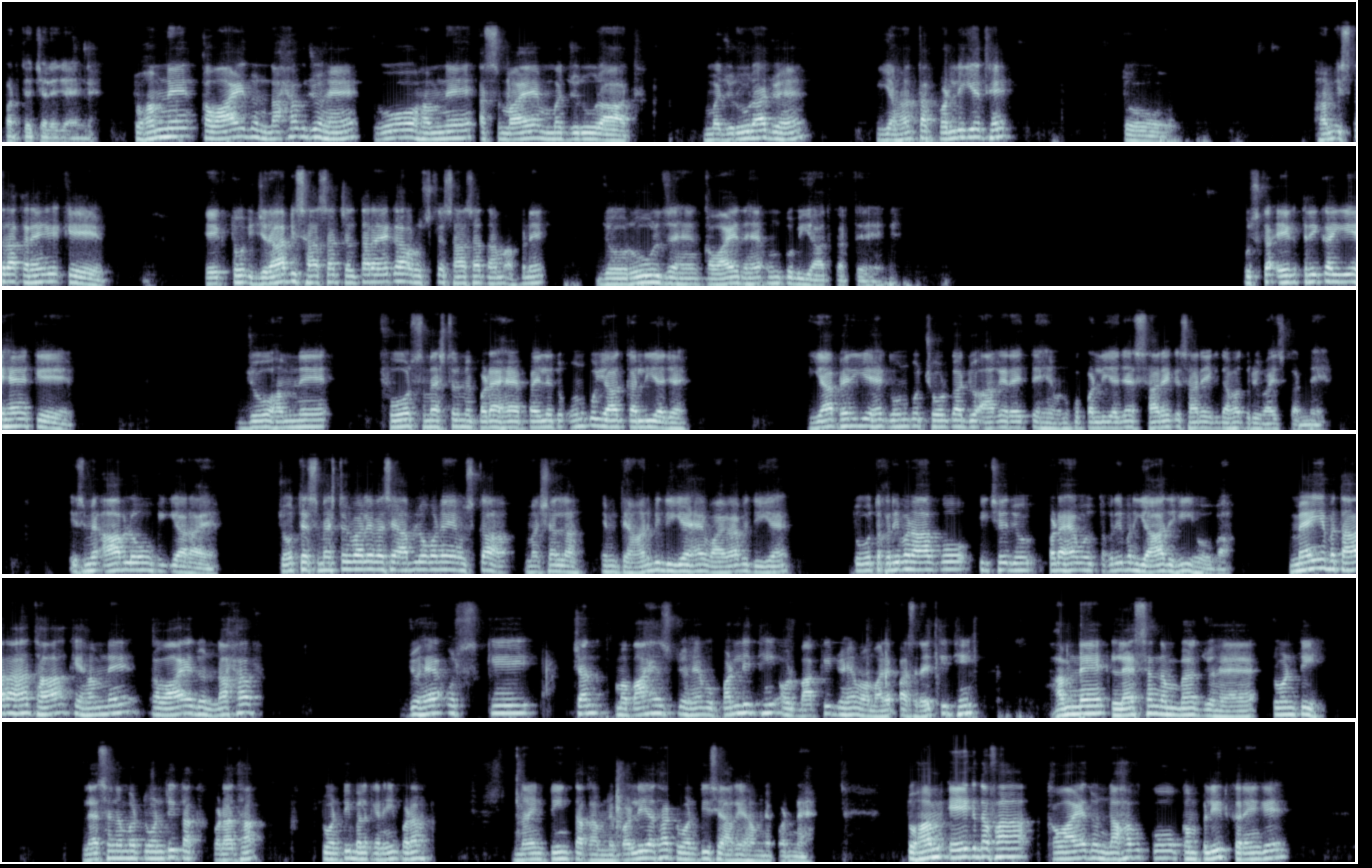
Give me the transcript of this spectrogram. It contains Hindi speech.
पढ़ते चले जाएँगे। तो हमने कवायद नहव जो हैं, वो हमने असमाय मजरूरात, मजरूरा जो हैं, यहाँ तक पढ़ लिए थे। तो हम इस तरह करेंगे कि एक तो इजरा भी साथ साथ चलता रहेगा और उसके साथ साथ हम अपने जो रूल्स हैं, कवायद हैं, उनको भी याद करते रहेंगे। उसका एक तरीका ये है कि जो हमने फोर्थ सेमेस्टर में पढ़ा है, पहले तो उनको याद कर लिया जाए। या फिर ये है कि उनको छोड़कर जो आगे रहते हैं, उनको पढ़ लिया जाए, सारे के सारे एक दफ़ा तो रिवाइज करने हैं। इसमें आप लोगों की क्या राय है? चौथे सेमेस्टर वाले वैसे आप लोगों ने उसका, माशाल्लाह, इम्तिहान भी दिया है, वायवा भी दिया है तो वो तकरीबन आपको पीछे जो पढ़ा है, वो तकरीबन याद ही होगा। मैं ये बता रहा था कि हमने कवायद नहफ जो है, उसकी चंद मबाहस जो हैं वो पढ़ ली थी और बाकी जो है वो हमारे पास रहती थी। हमने लेसन नंबर जो है ट्वेंटी लेसन नंबर ट्वेंटी तक पढ़ा था। ट्वेंटी बल्कि नहीं पढ़ा नाइनटीन तक हमने पढ़ लिया था ट्वेंटी से आगे हमने पढ़ना है। तो हम एक दफ़ा कवायद नहव को कंप्लीट करेंगे।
